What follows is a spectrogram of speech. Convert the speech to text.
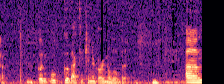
know, go, we'll go back to kindergarten a little bit. Um,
